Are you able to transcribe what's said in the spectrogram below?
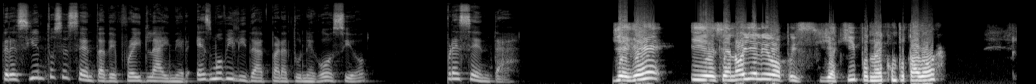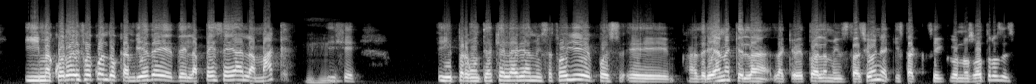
360 de Freightliner es movilidad para tu negocio, presenta. Llegué y decían, oye, le digo, pues, y aquí pues no hay computador. Y me acuerdo ahí fue cuando cambié de, la PC a la Mac. Dije, y pregunté aquí al área administrativa, oye, pues eh, Adriana, que es la, que ve toda la administración, y aquí está con nosotros,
